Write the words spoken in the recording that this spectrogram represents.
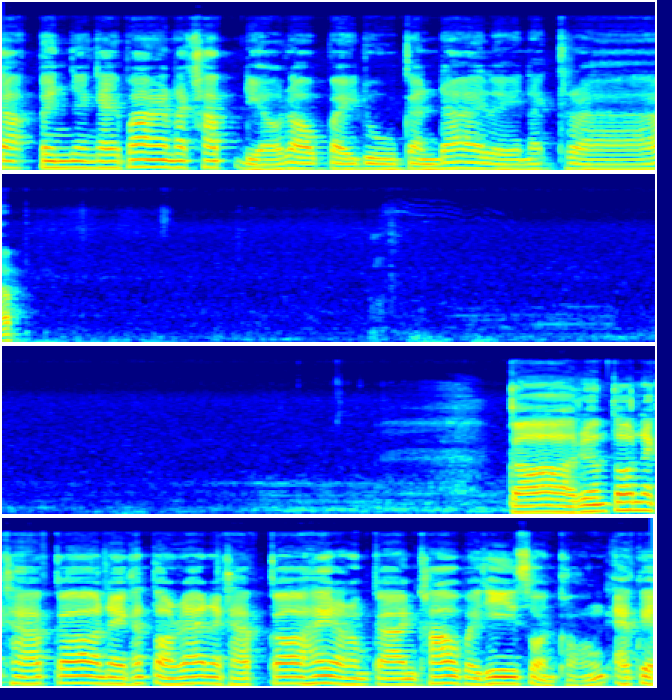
จะเป็นยังไงบ้างนะครับ เดี๋ยวเราไปดูกันได้เลยนะครับ ก็เริ่มต้นนะครับ ก็ในขั้นตอนแรกนะครับ ก็ให้เราทำการเข้าไปที่ส่วนของแอปพลิเค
